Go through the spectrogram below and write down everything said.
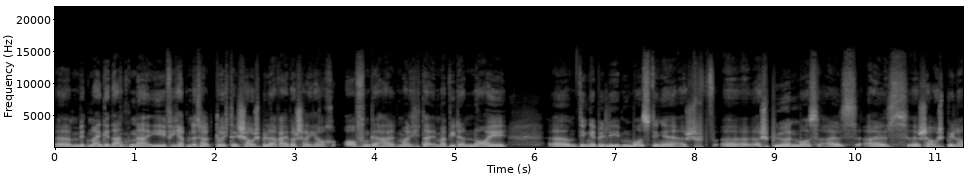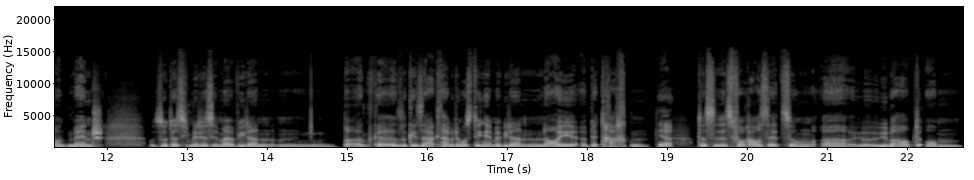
äh, mit meinen Gedanken naiv. Ich habe mir das halt durch die Schauspielerei wahrscheinlich auch offen gehalten, weil ich da immer wieder neu äh, Dinge beleben muss, Dinge ersch- äh, erspüren muss als, als äh, Schauspieler und Mensch, so dass ich mir das immer wieder ge- gesagt habe, du musst Dinge immer wieder neu betrachten. Ja. Das ist Voraussetzung äh, überhaupt, um,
